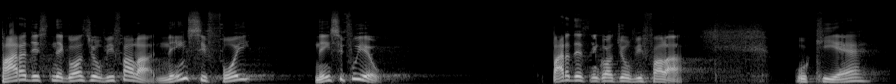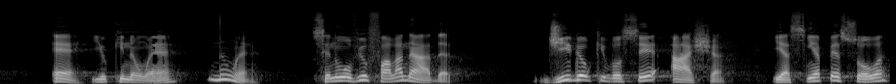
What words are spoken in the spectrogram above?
para desse negócio de ouvir falar, nem se foi, nem se fui eu. Para desse negócio de ouvir falar. O que é, é, e o que não é, não é. Você não ouviu falar nada. Diga o que você acha. E assim a pessoa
